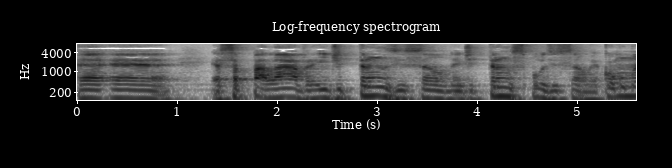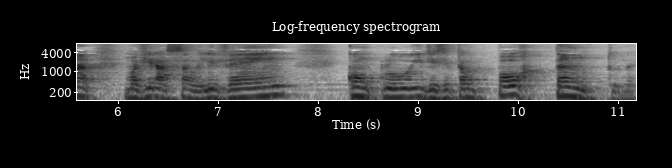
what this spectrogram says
é, é, essa palavra aí de transição, né, de transposição, é como uma, uma viração. Ele vem, conclui, diz então, portanto, né,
